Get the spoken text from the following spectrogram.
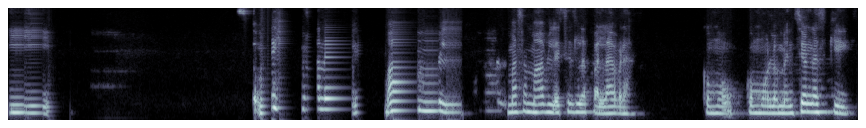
y, más amable, esa es la palabra, como, como lo mencionas, que,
